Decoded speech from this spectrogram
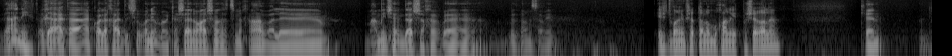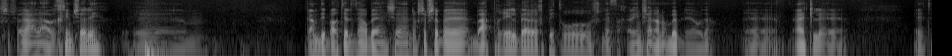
זה אני, אתה יודע, אתה, כל אחד, שוב אני אומר, קשה נורא לשנות את עצמך, אבל uh, מאמין שאני יודע לשחרר בדברים מסוימים. יש דברים שאתה לא מוכן להתפשר עליהם? כן, אני חושב שעל הערכים שלי, אמ, גם דיברתי על זה הרבה, שאני חושב שבאפריל בערך פיטרו שני שחקנים שלנו בבני יהודה. אה, היה את, את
